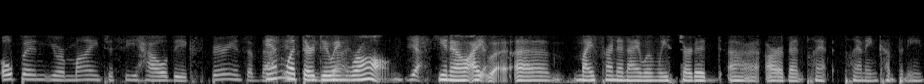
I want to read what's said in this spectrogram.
Open your mind to see how the experience of that and is what they're being doing done. wrong. Yes. You know, I Yes. uh, my friend and I when we started uh, our event plan- planning company,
